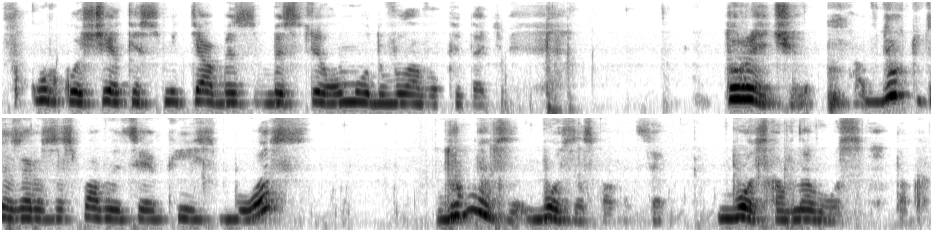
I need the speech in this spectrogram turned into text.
шкурку, ще якесь сміття без, без цього моду в лаву кидати? До речі, а вдруг тут зараз заспавниться якийсь бос? Вдруг бос, бос заспавниться. Бос говновоз. Так.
